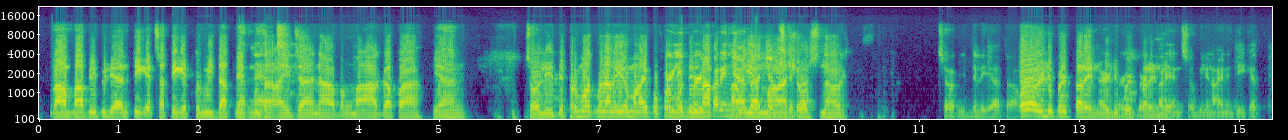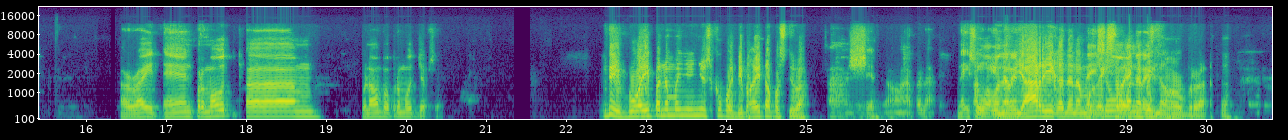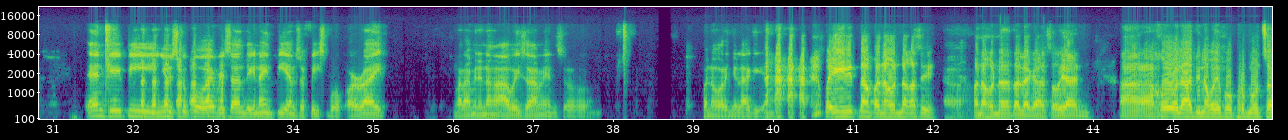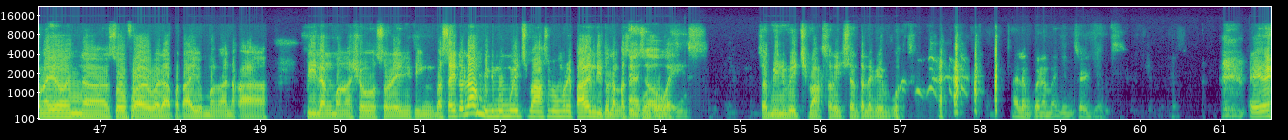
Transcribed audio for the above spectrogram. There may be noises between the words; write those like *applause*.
Baka mabibili ang ticket sa ticket2me.net. .net. Punta kayo dyan habang maaga pa. Yan. Solid. Eh, promote mo lang yung mga ipopromote Early din, bird Mac. pa rin ang yata, iyong mga di ba? shows na Sorry, delay yata ako. Oh, early bird pa rin. Early, bird, pa rin. man. So, bilhin na kayo ng ticket. All right. And promote, um, wala akong pa-promote, Jeps. eh. Hindi, buhay pa naman yung news ko po. Di pa kayo tapos, di ba? Ah, shit. Oo nga pala. Ang Naisuka ko na rin. yari ka na Naisuka ko Israel na rin. Binobra. NKP News ko po every Sunday, 9 p.m. sa Facebook. All right. Marami na nang-aaway sa amin. So, panoorin nyo lagi. Yan. *laughs* Mainit na, panahon na kasi. Ah, panahon na talaga. So yan. Ah, ako wala din ako ipopromote sa ngayon. Ah, so far wala pa tayong mga nakapilang mga shows or anything. Basta ito lang, minimum wage, maximum rate. Parang dito lang kasi as eh. always. Sa minimum wage, max rate lang talaga yung puso. *laughs* Alam ko naman yun, Sir Jeps. eh,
